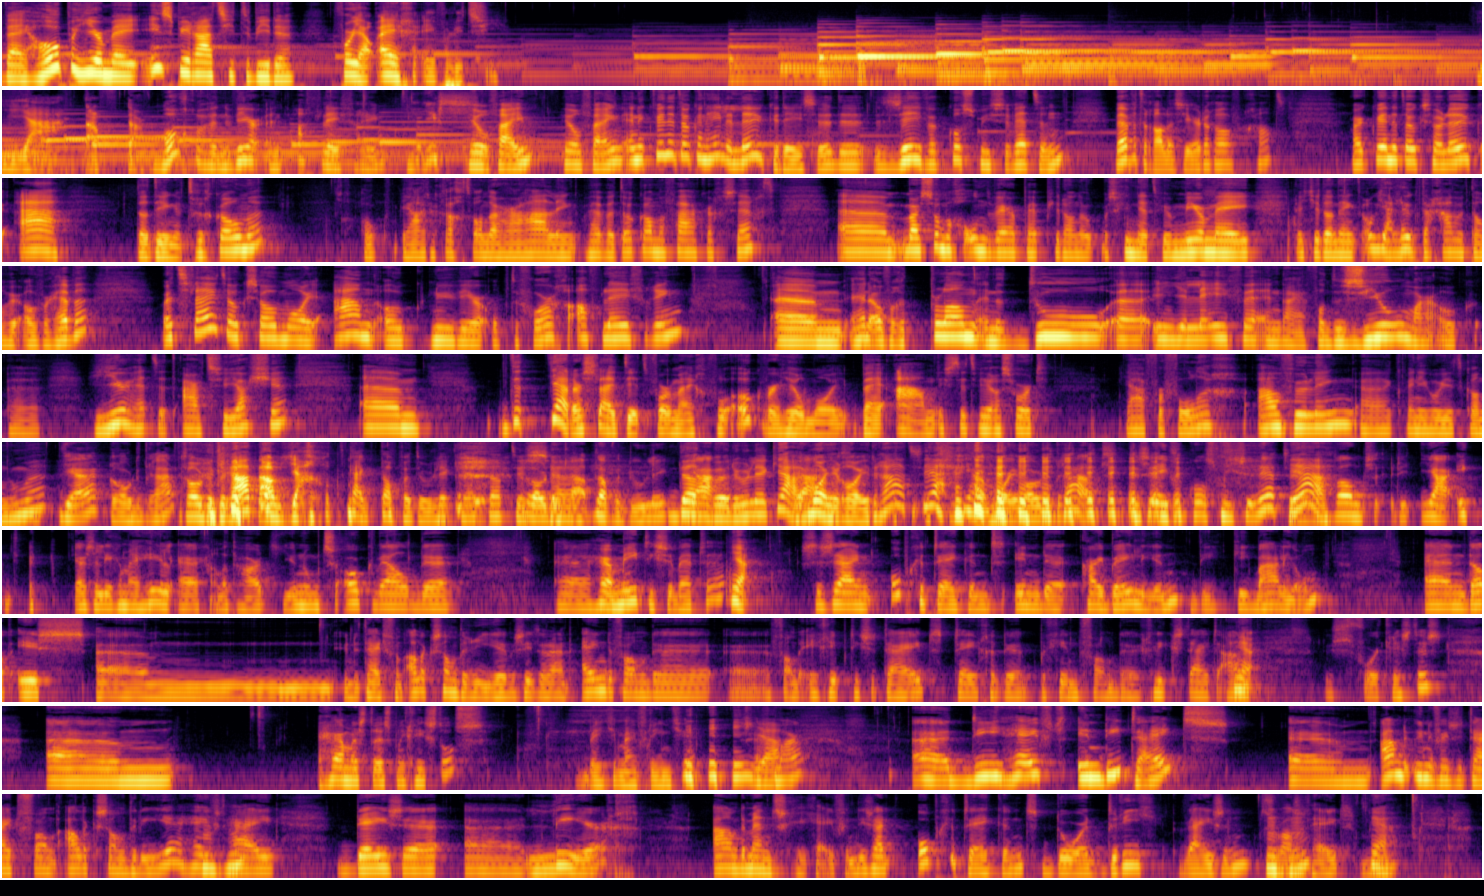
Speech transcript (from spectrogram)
Wij hopen hiermee inspiratie te bieden voor jouw eigen evolutie. Ja, daar, daar mogen we weer een aflevering. Yes. Heel fijn, heel fijn. En ik vind het ook een hele leuke deze, de, de zeven kosmische wetten. We hebben het er al eens eerder over gehad. Maar ik vind het ook zo leuk, A, dat dingen terugkomen. Ook ja, de kracht van de herhaling, we hebben het ook allemaal vaker gezegd. Ehm, maar sommige onderwerpen heb je dan ook misschien net weer meer mee. Dat je dan denkt, oh ja, leuk, daar gaan we het dan weer over hebben. Maar het sluit ook zo mooi aan, ook nu weer op de vorige aflevering. Ehm, over het plan en het doel eh, in je leven. En nou ja, van de ziel, maar ook eh, hier het, het aardse jasje. Ehm, dit- ja, daar sluit dit voor mijn gevoel ook weer heel mooi bij aan. Is dit weer een soort ja, vervolg, aanvulling? Eh, ik weet niet hoe je het kan noemen. Ja, rode draad. Rode draad. Nou ja, god, kijk, dat bedoel ik. hè. Dat is, rode eh, draad, dat bedoel ik. dat ja. bedoel ik. Ja, mooie rode draad. Ja, ja, mooie rode draad. Dus even kosmische wetten. Ja. Want ja, ik, ja, ze liggen mij heel erg aan het hart. Je noemt ze ook wel de eh, hermetische wetten. Ja. Ze zijn opgetekend in de Kybalion, die Kybalion. En dat is ehm, in de tijd van Alexandrië. We zitten aan het einde van de, eh, van de Egyptische tijd tegen het begin van de Griekse tijd aan. Ja. Dus voor Christus. Ehm, Hermes Trismegistus, een beetje mijn vriendje, zeg Ja. maar. Eh, die heeft in die tijd ehm, aan de Universiteit van Alexandrië heeft Mhm. hij deze eh, leer aan de mensen gegeven. Die zijn opgetekend door drie wijzen, zoals Mhm. het heet. ja.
